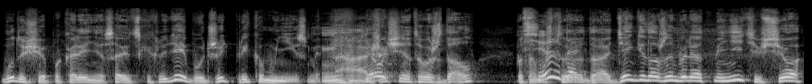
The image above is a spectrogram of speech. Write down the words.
будущее поколение советских людей будет жить при коммунизме. Ага. Я очень этого ждал. Потому Все что, ждали? да, деньги должны были отменить, и все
